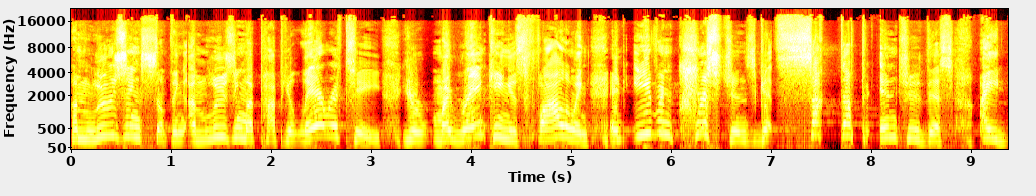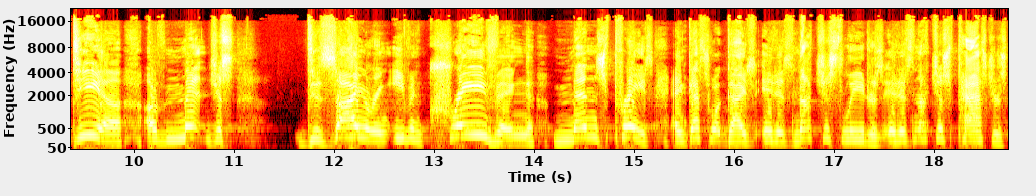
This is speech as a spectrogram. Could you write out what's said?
I'm losing something. I'm losing my popularity. Your, my ranking is following. And even Christians get sucked up into this idea of men just desiring, even craving men's praise. And guess what, guys? It is not just leaders. It is not just pastors.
